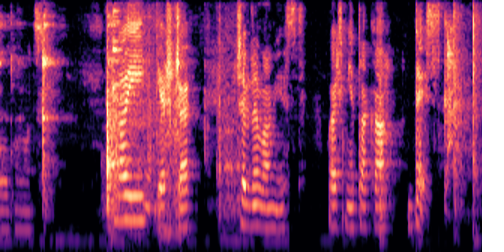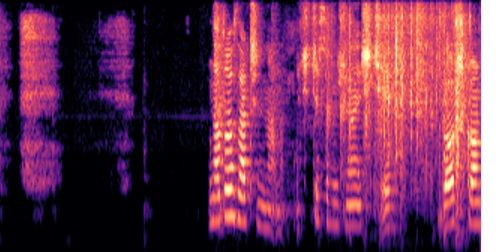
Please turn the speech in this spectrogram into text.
o pomoc. No i jeszcze potrzebna wam jest właśnie taka deska. No to zaczynamy. Musicie sobie wziąć e, gorzką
